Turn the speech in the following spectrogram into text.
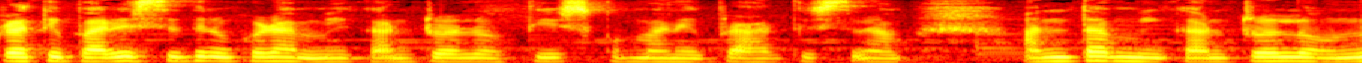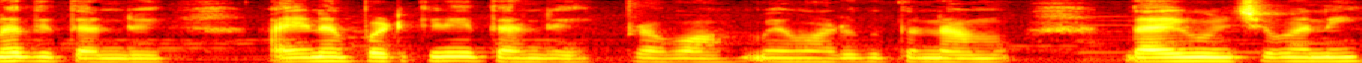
ప్రతి పరిస్థితిని కూడా మీ కంట్రోల్లో తీసుకోమని ప్రార్థిస్తున్నాం. అంతా మీ కంట్రోల్లో ఉన్నది తండ్రి. అయినప్పటికీ తండ్రి ప్రభా మేము అడుగుతున్నాము. దయ ఉంచమని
